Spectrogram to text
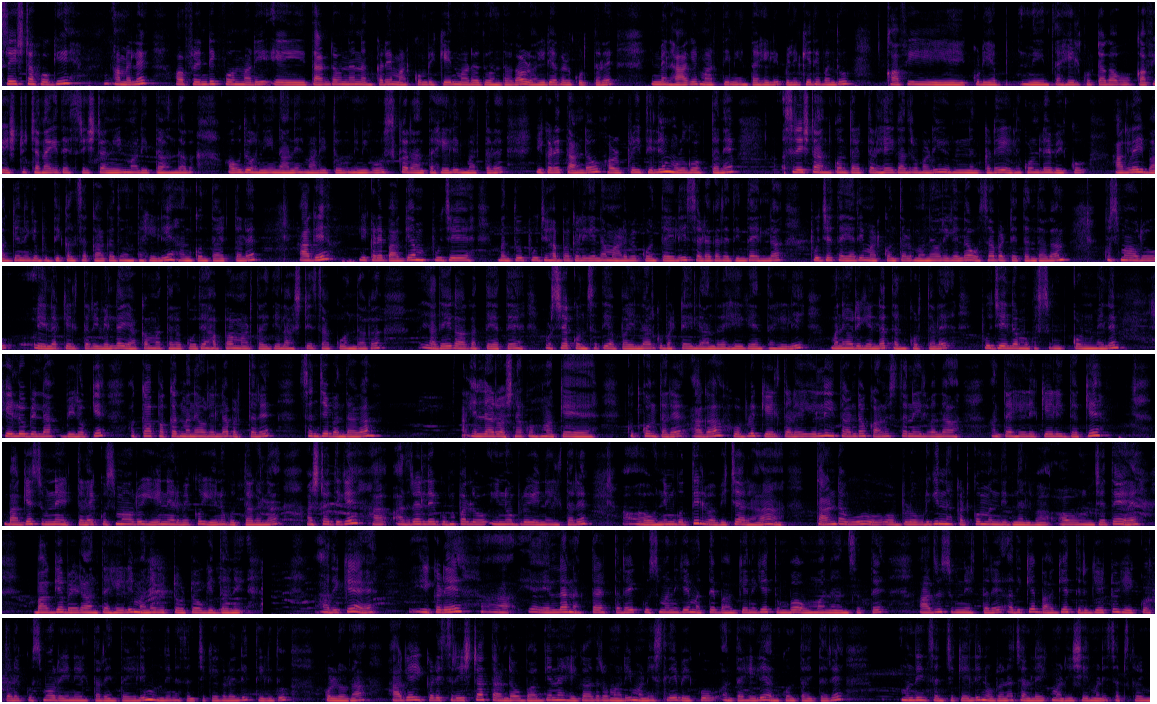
ಶ್ರೇಷ್ಠ ಹೋಗಿ ಆಮೇಲೆ ಅವ್ರ ಫ್ರೆಂಡಿಗೆ ಫೋನ್ ಮಾಡಿ ಈ ತಾಂಡವನ್ನ ನನ್ನ ಕಡೆ ಮಾಡ್ಕೊಬೇಕೇನು ಮಾಡೋದು? ಅಂದಾಗ ಅವಳು ಐಡಿಯಾಗಳು ಕೊಡ್ತಾಳೆ. ಇನ್ಮೇಲೆ, ಹಾಗೆ ಮಾಡ್ತೀನಿ ಅಂತ ಹೇಳಿ ಬೆಳಿಗ್ಗೆನೇ ಬಂದು ಕಾಫಿ ಕುಡಿಯ ಅಂತ ಹೇಳಿಕೊಟ್ಟಾಗ, ಓ, ಕಾಫಿ ಎಷ್ಟು ಚೆನ್ನಾಗಿದೆ ಶ್ರೇಷ್ಠ, ನೀನು ಮಾಡಿದ್ದ ಅಂದಾಗ, ಹೌದು ನೀನು ನಾನೇ ಮಾಡಿದ್ದು, ನಿನಗೋಸ್ಕರ ಅಂತ ಹೇಳಿ ಮಾಡ್ತಾಳೆ. ಈ ಕಡೆ ತಾಂಡವ್ ಅವಳ ಪ್ರೀತಿಲಿ ಮುಳುಗೋಗ್ತಾನೆ. ಶ್ರೇಷ್ಠ ಅಂದ್ಕೊತಾ ಇರ್ತಾಳೆ, ಹೇಗಾದರೂ ಮಾಡಿ, ನನ್ನ ಕಡೆ ಎಳ್ಕೊಳ್ಳೇಬೇಕು ಆಗಲೇ ಈ ಭಾಗ್ಯನಿಗೆ ಬುದ್ಧಿ ಕಲ್ಸೋಕ್ಕಾಗೋದು ಅಂತ ಹೇಳಿ ಅಂದ್ಕೊತಾ ಇರ್ತಾಳೆ. ಹಾಗೆ ಈ ಕಡೆ ಭಾಗ್ಯ ಪೂಜೆ ಬಂತು. ಪೂಜೆ ಹಬ್ಬಗಳಿಗೆಲ್ಲ ಮಾಡಬೇಕು ಅಂತ ಹೇಳಿ ಸಡಗರದಿಂದ ಎಲ್ಲ ಪೂಜೆ ತಯಾರಿ ಮಾಡ್ಕೊತಾಳೆ. ಮನೆಯವರಿಗೆಲ್ಲ ಹೊಸ ಬಟ್ಟೆ ತಂದಾಗ ಕುಸುಮ ಅವರು ಎಲ್ಲ ಕೇಳ್ತಾರೆ, ಇವೆಲ್ಲ ಯಾಕಮ್ಮ ತರಕ್ಕೆ ಹೋದೆ? ಹಬ್ಬ ಮಾಡ್ತಾ ಇದೆಯಲ್ಲ, ಅಷ್ಟೇ ಸಾಕು ಅಂದಾಗ ಅದೇಗಾಗತ್ತೆ ಅತ್ತೆ. ವರ್ಷಕ್ಕೊಂದ್ಸತಿ ಹಬ್ಬ, ಎಲ್ಲರಿಗೂ ಬಟ್ಟೆ ಇಲ್ಲ ಅಂದರೆ ಹೇಗೆ? ಅಂತ ಹೇಳಿ ಮನೆಯವರಿಗೆಲ್ಲ ತಂದು ಕೊಡ್ತಾಳೆ ಪೂಜೆ ಎಲ್ಲ ಮುಗಿಸ್ಕೊಂಡ್ಮೇಲೆ ಎಳ್ಳು, ಬೆಲ್ಲ ಬೀರೋಕ್ಕೆ ಅಕ್ಕಪಕ್ಕದ ಮನೆಯವರೆಲ್ಲ ಬರ್ತಾರೆ. ಸಂಜೆ ಬಂದಾಗ ಎಲ್ಲರೂ ಅರ್ಶಿನ ಕುಂಕುಮಕ್ಕೆ ಕುತ್ಕೊತಾರೆ. ಆಗ ಒಬ್ಬಳು ಕೇಳ್ತಾಳೆ, ಎಲ್ಲಿ ತಾಂಡವ್ ಕಾಣಿಸ್ತಾನೆ ಇಲ್ವಲ್ಲ? ಅಂತ ಹೇಳಿ ಕೇಳಿದ್ದಕ್ಕೆ ಭಾಗ್ಯ ಸುಮ್ಮನೆ ಇರ್ತಾಳೆ. ಕುಸುಮ ಅವರು ಏನು ಹೇಳಬೇಕು ಏನೂ ಗೊತ್ತಾಗಲ್ಲ. ಅಷ್ಟೊತ್ತಿಗೆ ಅದರಲ್ಲೇ ಗುಂಪಲ್ಲೂ ಇನ್ನೊಬ್ಬರು ಏನು ಹೇಳ್ತಾರೆ ನಿಮ್ಗೆ ಗೊತ್ತಿಲ್ವ ವಿಚಾರ? ತಾಂಡವು ಒಬ್ಬಳು ಹುಡುಗಿನ ಕಟ್ಕೊಂಬಂದಿದ್ನಲ್ವ ಅವಳ ಜೊತೆ ಭಾಗ್ಯ ಬೇಡ ಅಂತ ಹೇಳಿ ಮನೆ ಬಿಟ್ಟು ಹೊರ್ಟೋಗಿದ್ದಾನೆ. ಅದಕ್ಕೆ ಈ ಕಡೆ ಎಲ್ಲ ನಗ್ತಾ ಇರ್ತಾರೆ. ಕುಸುಮನಿಗೆ ಮತ್ತು ಭಾಗ್ಯನಿಗೆ ತುಂಬ ಅವಮಾನ ಅನಿಸುತ್ತೆ. ಆದರೂ ಸುಮ್ಮನಿರ್ತಾರೆ ಅದಕ್ಕೆ ಭಾಗ್ಯ ತಿರುಗೇಟು ಹೇಗೆ ಕೊಡ್ತಾಳೆ, ಕುಸುಮ ಅವ್ರು ಏನು ಹೇಳ್ತಾರೆ ಅಂತ ಹೇಳಿ ಮುಂದಿನ ಸಂಚಿಕೆಗಳಲ್ಲಿ ತಿಳಿದುಕೊಳ್ಳೋಣ ಹಾಗೆ ಈ ಕಡೆ ಶ್ರೇಷ್ಠ ತಾಂಡವ್ ಭಾಗ್ಯನ ಹೇಗಾದರೂ ಮಾಡಿ ಮಣಿಸಲೇಬೇಕು ಅಂತ ಹೇಳಿ ಅಂದ್ಕೊತಾ ಇದ್ದಾರೆ. ಮುಂದಿನ ಸಂಚಿಕೆಯಲ್ಲಿ ನೋಡೋಣ. ಚಾನಲ್ ಲೈಕ್ ಮಾಡಿ ಶೇರ್ ಮಾಡಿ ಸಬ್ಸ್ಕ್ರೈಬ್ ಮಾಡಿ.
